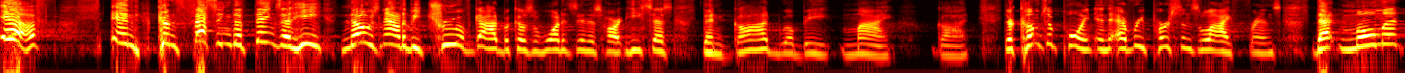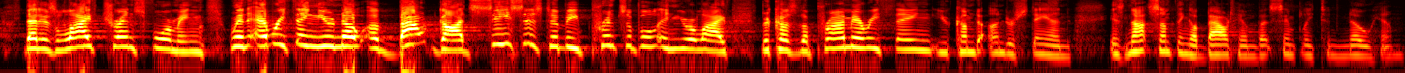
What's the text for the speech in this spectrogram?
if in confessing the things that he knows now to be true of God because of what is in his heart. He says, Then God will be my God. There comes a point in every person's life, friends, that moment that is life transforming when everything you know about God ceases to be principle in your life because the primary thing you come to understand is not something about Him, but simply to know Him.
